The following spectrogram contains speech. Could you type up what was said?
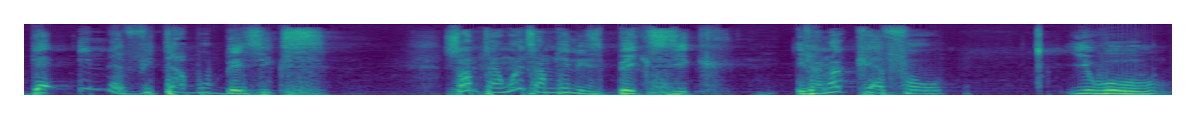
The Inevitable Basics. Sometimes when something is basic, if you're not careful, you will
